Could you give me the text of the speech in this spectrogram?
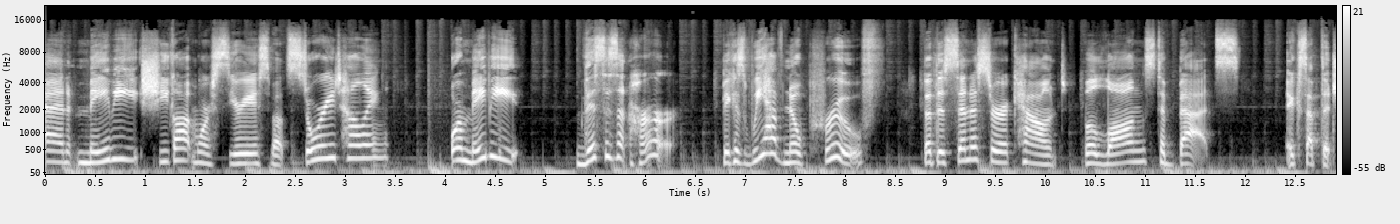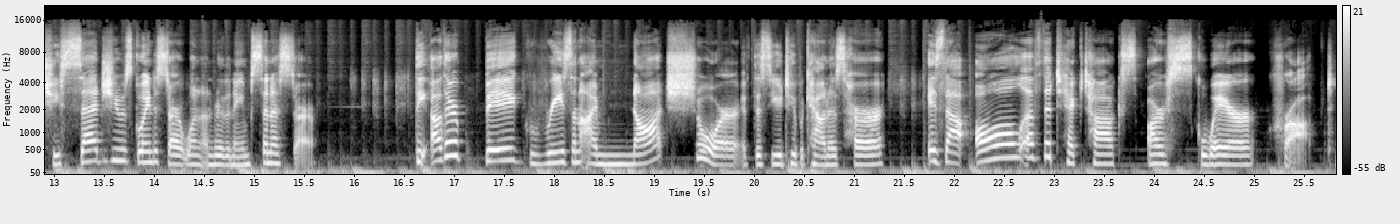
And maybe she got more serious about storytelling, or maybe this isn't her because we have no proof that the sinister account belongs to Betts, except that she said she was going to start one under the name Sinister. The other big reason I'm not sure if this YouTube account is her is that all of the TikToks are square cropped.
